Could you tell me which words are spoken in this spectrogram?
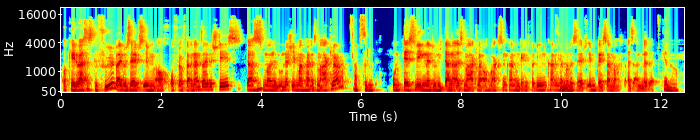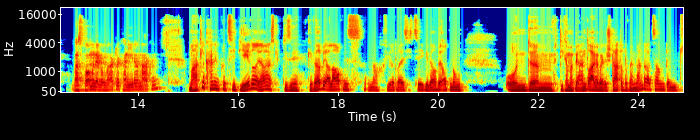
Okay, du hast das Gefühl, weil du selbst eben auch oft auf der anderen Seite stehst, dass mhm. man einen Unterschied machen kann als Makler. Absolut. Und deswegen natürlich dann als Makler auch wachsen kann und Geld verdienen kann, genau. wenn man das selbst eben besser macht als andere. Genau. Was braucht man denn um Makler? Kann jeder makeln? Makler kann im Prinzip jeder, ja. Es gibt diese Gewerbeerlaubnis nach 34c Gewerbeordnung. Und ähm, die kann man beantragen bei der Stadt oder beim Landratsamt und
